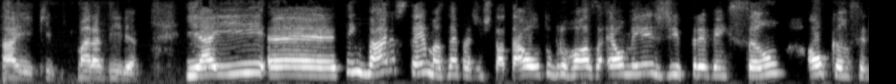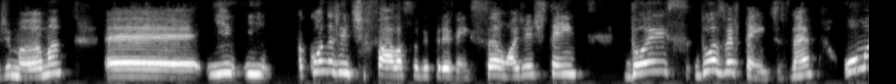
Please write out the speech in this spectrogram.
Aí, que maravilha. E aí, é, tem vários temas, né, para a gente tratar. Outubro Rosa é o mês de prevenção ao câncer de mama. É, e, e quando a gente fala sobre prevenção, a gente tem dois, duas vertentes, né? Uma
